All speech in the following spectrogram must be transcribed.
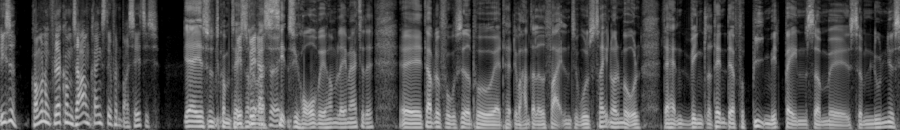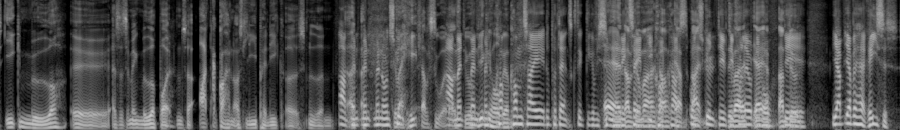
Riese, kommer nogle flere kommentarer omkring Stefan Bajsetic? Ja, jeg synes, kommentatorerne var altså... sindssygt hårde ved ham. Lagde mærke til det. Øh, der blev fokuseret på, at det var ham, der lavede fejlen til Wolves 3-0-mål, da han vinkler den der forbi midtbanen, som, øh, som Nunez ikke møder. Øh, altså simpelthen ikke møder bolden. Så, og der går han også lige i panik og smider den. Ah, men, men, men undskyld. Det var helt absurd. Ah, men, altså, det var men, men kom, kommentariatet på dansk, det, det kan vi simpelthen ja, ja, ikke tage ind i podcast. Ja, undskyld, det, det, det er for lavt niveau. Ja, ja, det, jeg, jeg vil have Rises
